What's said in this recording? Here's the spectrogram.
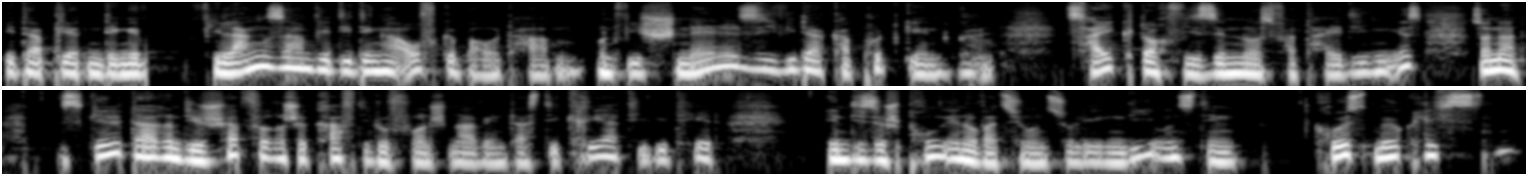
etablierten Dinge wie langsam wir die Dinge aufgebaut haben und wie schnell sie wieder kaputt gehen können, zeigt doch, wie sinnlos Verteidigen ist, sondern es gilt darin, die schöpferische Kraft, die du vorhin schon erwähnt hast, die Kreativität in diese Sprunginnovation zu legen, die uns den größtmöglichsten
